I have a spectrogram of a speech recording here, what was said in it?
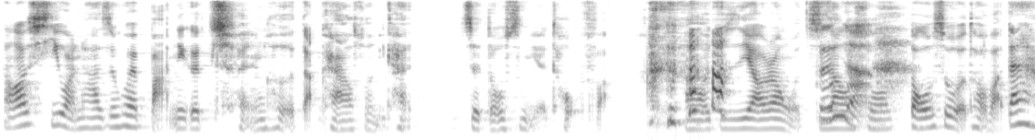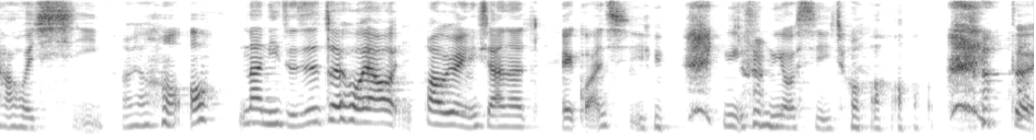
然后吸完他是会把那个尘盒打开，然后说：“你看，这都是你的头发。”然后就是要让我知道说都是我的头发，但是他会吸。然后哦，那你只是最后要抱怨一下，那没关系，你你有吸就好。对，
